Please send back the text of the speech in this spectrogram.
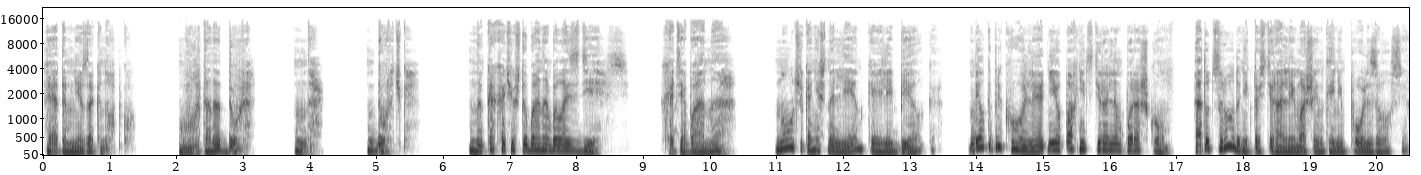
Это мне за кнопку. Вот она дура. Да, дурочка. Но как хочу, чтобы она была здесь. Хотя бы она. Но лучше, конечно, Ленка или Белка. Белка прикольная, от нее пахнет стиральным порошком. А тут сроду никто стиральной машинкой не пользовался.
